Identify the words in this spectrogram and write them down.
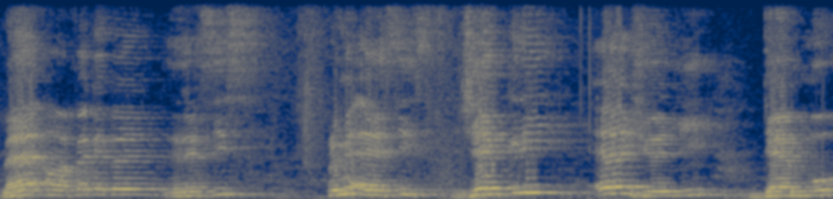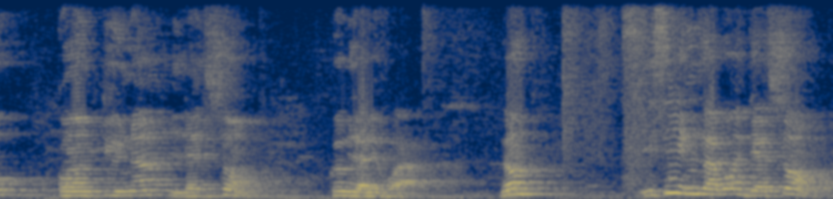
mais on va faire quelques exercices. Premier exercice, j'écris et je lis des mots contenant les sons que vous allez voir. Donc, ici, nous avons des sons.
